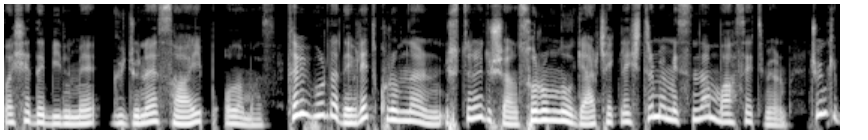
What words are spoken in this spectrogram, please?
baş edebilme gücüne sahip olamaz. Tabi burada devlet kurumlarının üstüne düşen sorumluluğu gerçekleştirmemesinden bahsetmiyorum. Çünkü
